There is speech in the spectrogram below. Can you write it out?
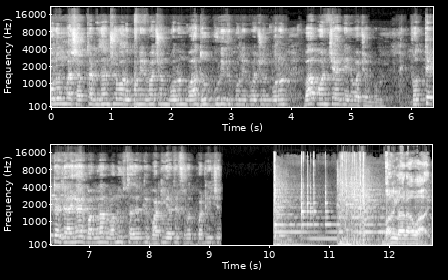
বলুন বা সাতটা বিধানসভার উপনির্বাচন বলুন বা ধূপগুড়ির উপনির্বাচন বলুন বা পঞ্চায়েত নির্বাচন বলুন, প্রত্যেকটা জায়গায় বাংলার মানুষ তাদেরকে বাটি হাতে ফেরত পাঠিয়েছে। বাংলার আওয়াজ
